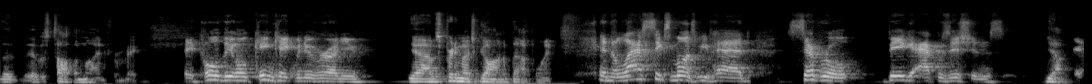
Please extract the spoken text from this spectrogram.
that it was top of mind for me. They pulled the old king cake maneuver on you. Yeah, I was pretty much gone at that point. In the last six months, we've had several big acquisitions yeah. that,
